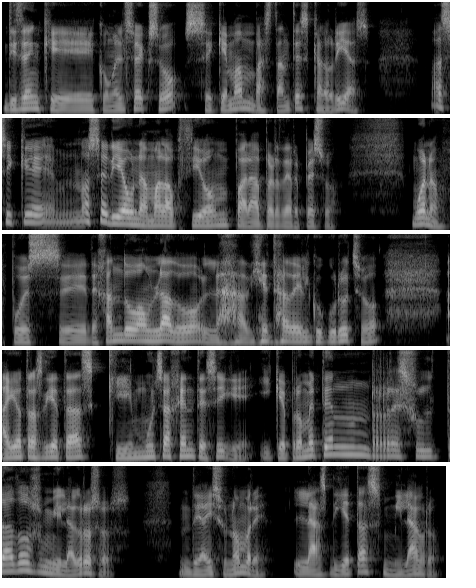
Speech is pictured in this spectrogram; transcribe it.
Dicen que con el sexo se queman bastantes calorías. Así que no sería una mala opción para perder peso. Bueno, pues eh, dejando a un lado la dieta del cucurucho, hay otras dietas que mucha gente sigue y que prometen resultados milagrosos. De ahí su nombre, las dietas milagro.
